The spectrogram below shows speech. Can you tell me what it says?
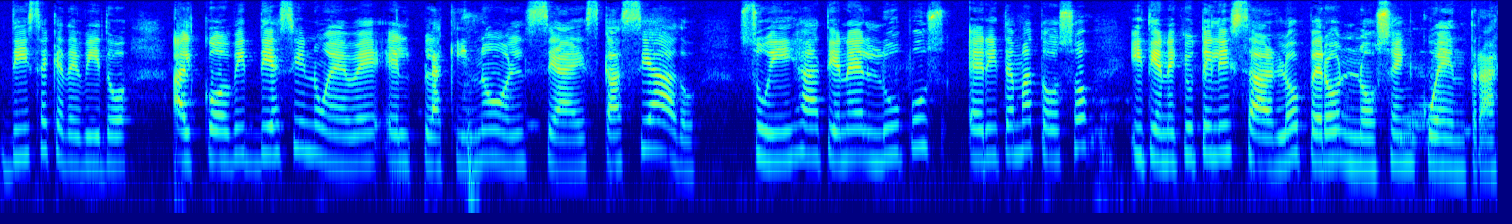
dice que debido al COVID-19 el plaquinol se ha escaseado. Su hija tiene lupus eritematoso y tiene que utilizarlo, pero no se encuentra.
